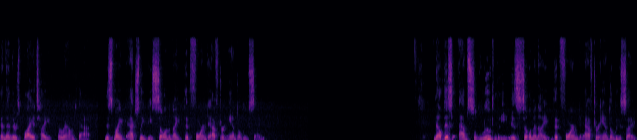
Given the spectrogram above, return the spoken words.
and then there's biotite around that. This might actually be sillimanite that formed after andalusite. Now this absolutely is sillimanite that formed after Andalusite.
